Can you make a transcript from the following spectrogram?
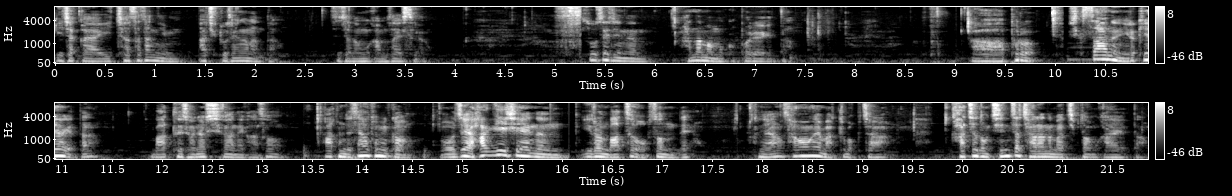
이자카야 2차 사장님 아직도 생각난다. 진짜 너무 감사했어요. 소세지는 하나만 먹고 버려야겠다. 아 앞으로 식사는 이렇게 해야겠다. 마트 저녁 시간에 가서. 아 근데 생각해보니까 어제 하기 시에는 이런 마트가 없었는데 그냥 상황에 맞게 먹자. 가츠동 진짜 잘하는 맛집도 한번 가야겠다.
